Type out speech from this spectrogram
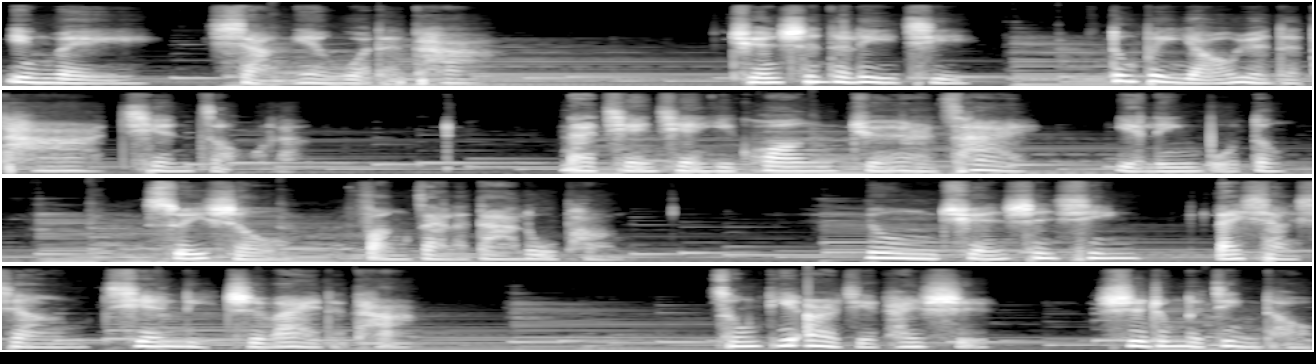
因为想念我的他，全身的力气都被遥远的他牵走了。那浅浅一筐卷耳菜也拎不动，随手放在了大路旁。用全身心来想象千里之外的他。从第二节开始，诗中的镜头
